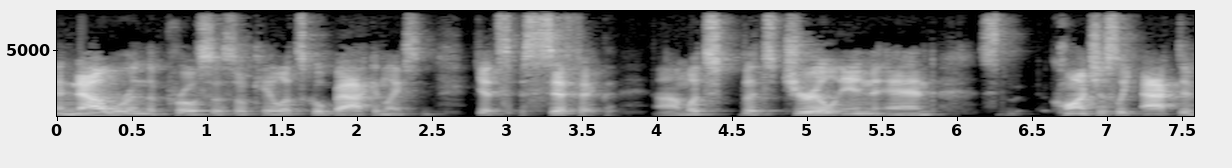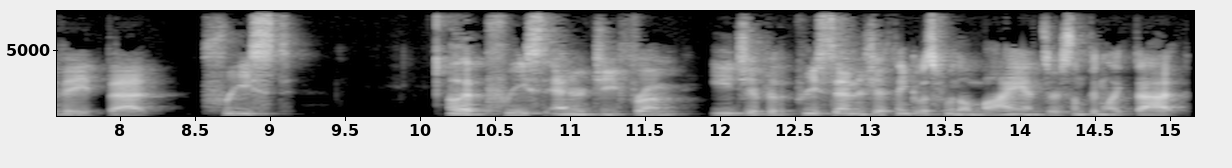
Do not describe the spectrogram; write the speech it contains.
And now we're in the process. Okay, let's go back and like get specific. Um, let's let's drill in and consciously activate that priest, uh, that priest energy from Egypt or the priest energy. I think it was from the Mayans or something like that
